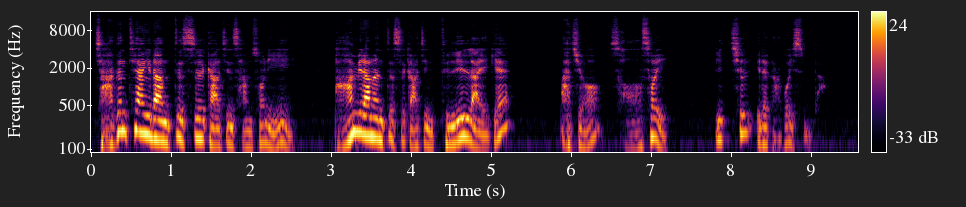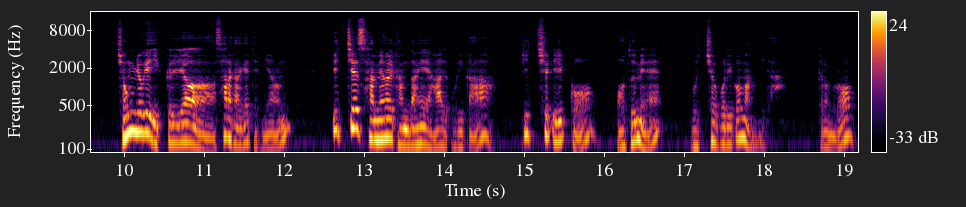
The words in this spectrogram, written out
작은 태양이라는 뜻을 가진 삼손이 밤이라는 뜻을 가진 들릴라에게 빠져 서서히 빛을 잃어가고 있습니다. 정욕에 이끌려 살아가게 되면 빛의 사명을 감당해야 할 우리가 빛을 잃고 어둠에 묻혀버리고 맙니다. 그러므로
